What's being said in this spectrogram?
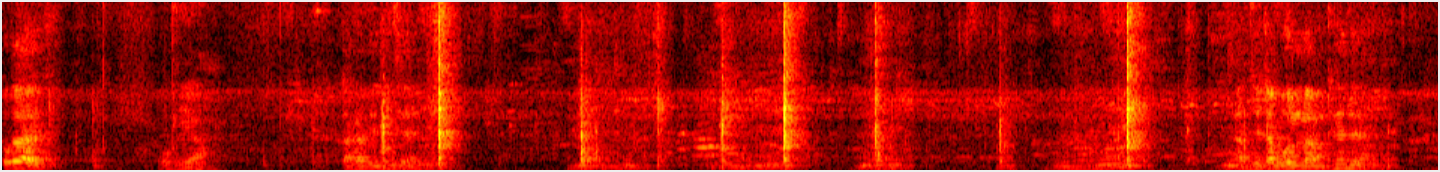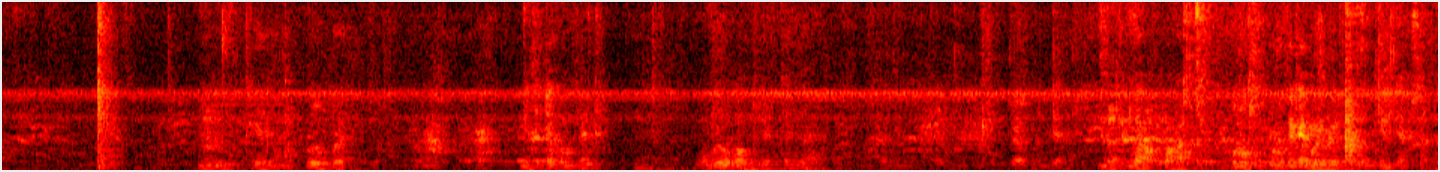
কোথায় ও গিয়া টাকা দিয়ে দিছে আর যেটা বললাম ঠিক আছে? হুম ঠিক আছে। ওর উপরে নিচেটা কমপ্লিট পুরো কমপ্লিট তাই না পুরো পুরো কেটে করে বের করো তিনটে একসাথে।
